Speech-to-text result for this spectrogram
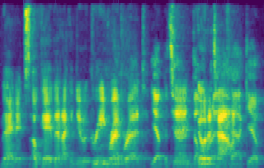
Then it's okay. Then I can do a green, red, red. Yep, it's your go to town. attack. Yep.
